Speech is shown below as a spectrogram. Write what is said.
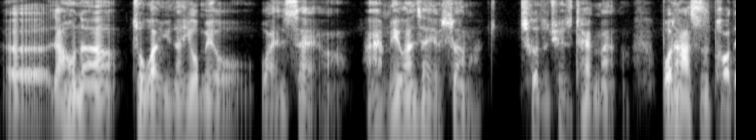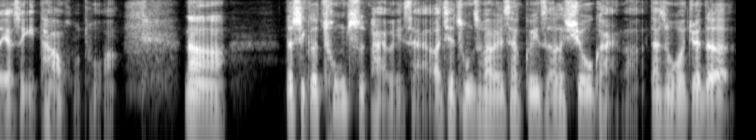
呃，然后呢，周冠宇呢又没有完赛啊，哎，没完赛也算了，车子确实太慢啊。博塔斯跑的也是一塌糊涂啊。那那是一个冲刺排位赛，而且冲刺排位赛规则的修改了，但是我觉得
